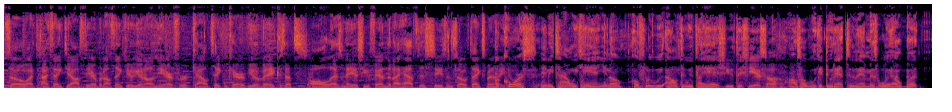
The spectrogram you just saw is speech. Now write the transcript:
Zoe, I, I thanked you off the air, but I'll thank you again on the air for Cal taking care of U of A because that's all as an ASU fan that I have this season. So thanks, man. How of course, doing? anytime we can. You know, hopefully we. I don't think we play ASU this year, so I was hoping we could do that to them as well. But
